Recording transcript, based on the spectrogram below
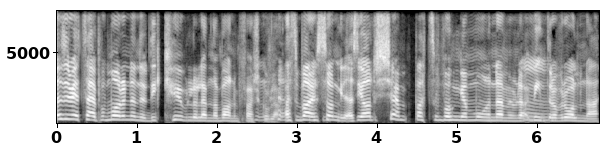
Alltså du vet så här, på morgonen nu, det är kul att lämna barnen på förskolan. Alltså bara en sån grej. Alltså, jag har kämpat så många månader med de där Mm. vinteroverallerna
